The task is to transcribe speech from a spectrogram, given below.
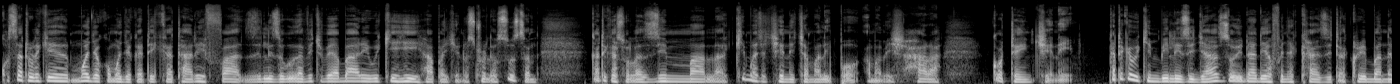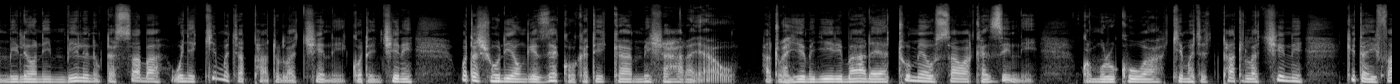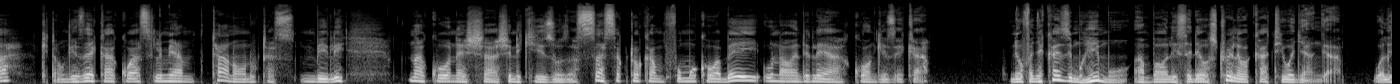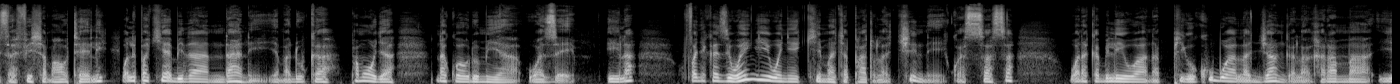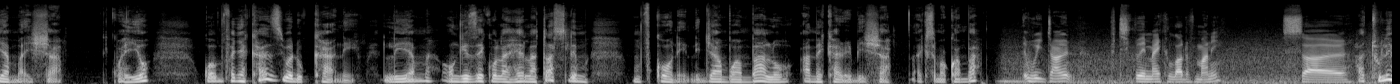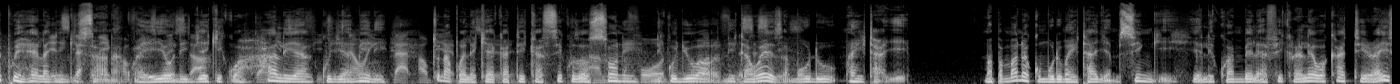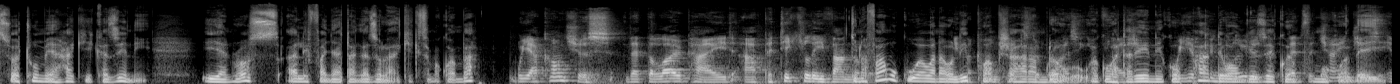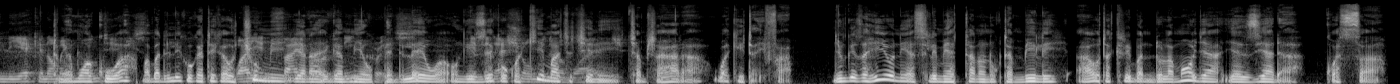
Kwa sasa tuelekee moja kwa moja katika taarifa zilizogonga vichwa vya habari wiki hii hapa nchini Australia, hususan katika suala zima la kima cha chini cha malipo ama mishahara kote nchini. Katika wiki mbili zijazo, idadi ya wafanyakazi takriban milioni 2.7 wenye kima cha pato la chini kote nchini watashuhudia ongezeko katika mishahara yao. Hatua hiyo imejiri baada ya tume ya usawa kazini kuamuru kuwa kima cha pato la chini kitaifa kitaongezeka kwa asilimia tano nukta mbili na kuonyesha shinikizo za sasa kutoka mfumuko wa bei unaoendelea kuongezeka. Ni wafanyakazi muhimu ambao walisaidia Australia wakati wa janga. Walisafisha mahoteli, walipakia bidhaa ndani ya maduka pamoja na kuwahudumia wazee. Ila wafanyakazi wengi wenye kima cha pato la chini kwa sasa wanakabiliwa na pigo kubwa la janga la gharama ya maisha. Kwa hiyo kwa mfanyakazi wa dukani Liam, ongezeko la hela taslim mfukoni ni jambo ambalo amekaribisha, akisema kwamba We don't particularly make a lot of money. So hatulipwi hela nyingi sana. Kwa hiyo ni jeki kwa hali ya kujiamini tunapoelekea katika siku za um, usoni, ni kujua nitaweza mudu mahitaji. Mapambano ya kumudu mahitaji ya msingi yalikuwa mbele ya fikra leo, wakati rais wa tume ya haki kazini Ian Ross alifanya tangazo lake akisema kwamba We are conscious that the low paid are particularly vulnerable. tunafahamu kuwa wanaolipwa mshahara mdogo wako hatarini kwa upande wa ongezeko ya mfumuko wa bei. in the economic Tumeamua kuwa mabadiliko katika uchumi yanaegamia upendeleo wa ongezeko kwa kima cha chini cha mshahara wa kitaifa. Nyongeza hiyo ni asilimia tano nukta mbili au takriban dola moja ya ziada kwa saa.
